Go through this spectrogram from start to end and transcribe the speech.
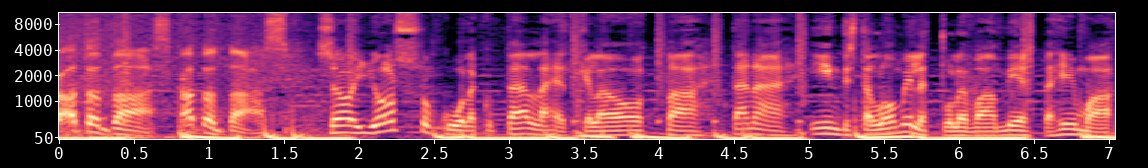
Katotaas, katotaas. Se on Jossu kuule, kun tällä hetkellä ottaa tänään Intistä lomille tulevaa miestä himaa.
